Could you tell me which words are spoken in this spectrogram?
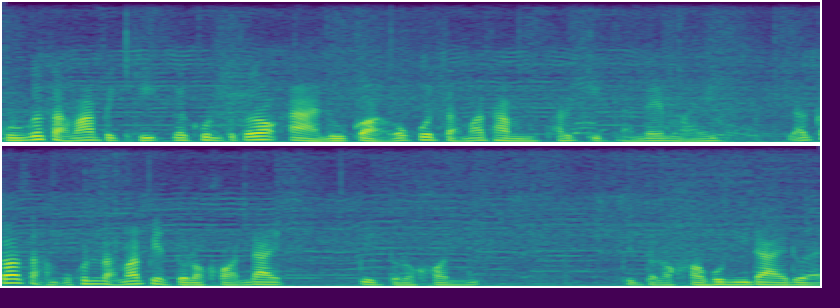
คุณก็สามารถไปคลิกแล้วคุณก็ต้องอ่านดูก่อนว่าคุณสามารถทำภารกิจนั้นได้ไหม แล้วก็สามคุณสามารถเปลี่ยนตัวละครได้ เปลี่ยนตัวละครเปลี่ยนตัวละครพวกนี้ได้ด้วย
